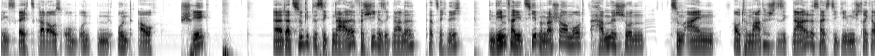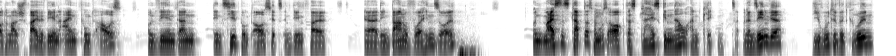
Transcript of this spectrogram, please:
links, rechts, geradeaus, oben, unten und auch schräg. Äh, dazu gibt es Signale, verschiedene Signale tatsächlich. In dem Fall jetzt hier beim Rush Hour Mode haben wir schon zum einen automatische Signale, das heißt, die geben die Strecke automatisch frei. Wir wählen einen Punkt aus und wählen dann den Zielpunkt aus, jetzt in dem Fall äh, den Bahnhof, wo er hin soll. Und meistens klappt das, man muss aber auch das Gleis genau anklicken. Und dann sehen wir, die Route wird grün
